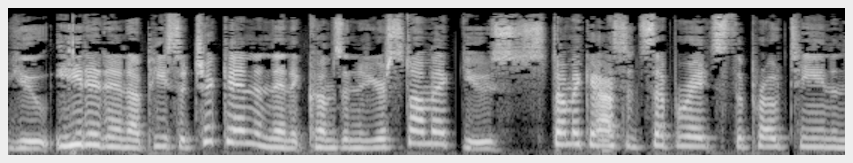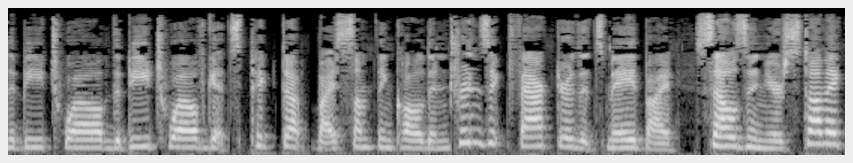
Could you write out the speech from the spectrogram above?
You eat it in a piece of chicken and then it comes into your stomach. You stomach acid separates the protein and the B12. The B12 gets picked up by something called intrinsic factor that's made by cells in your stomach,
